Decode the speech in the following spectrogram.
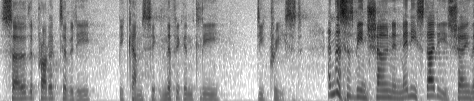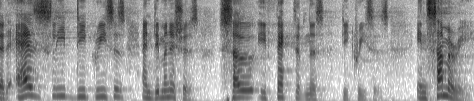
so the productivity becomes significantly decreased. And this has been shown in many studies, showing that as sleep decreases and diminishes, so effectiveness decreases. In summary,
